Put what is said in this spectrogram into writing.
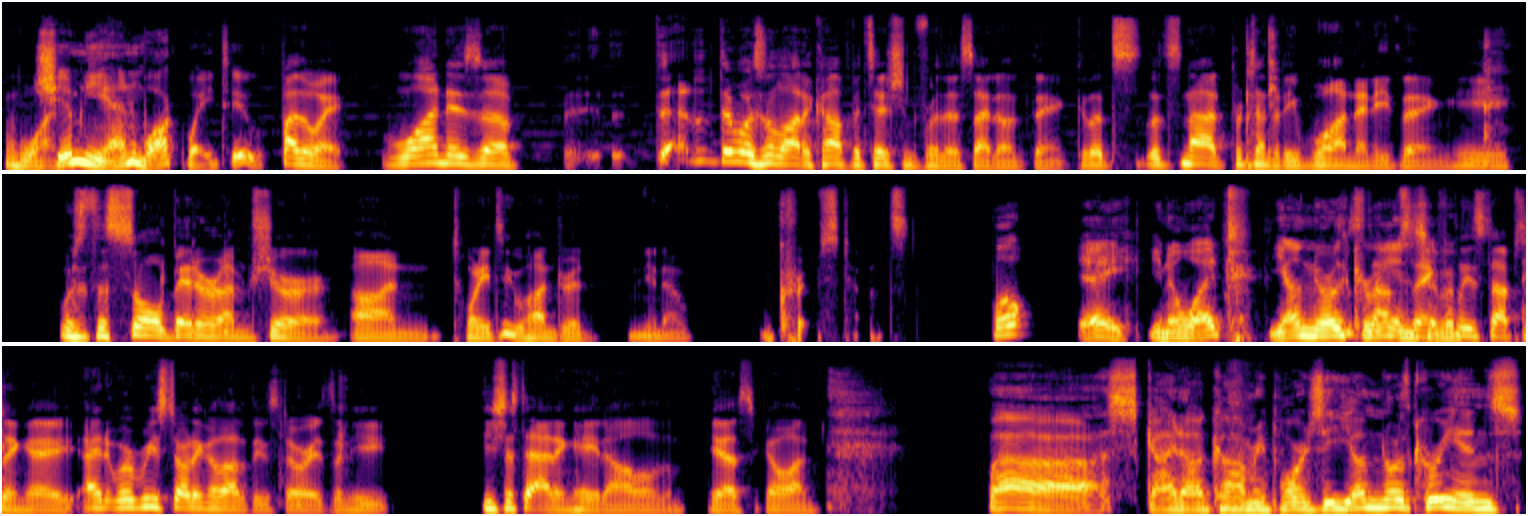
One. Chimney and walkway, too. By the way, one is a. th- There wasn't a lot of competition for this, I don't think. Let's let's not pretend that he won anything. He was the sole bidder, I'm sure, on 2,200, you know, gravestones. Well, hey, you know what? Young North Koreans saying, have a please stop saying hey. I, we're restarting a lot of these stories, and he he's just adding hey to all of them. Yes, go on. Ah, Sky.com reports that young North Koreans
